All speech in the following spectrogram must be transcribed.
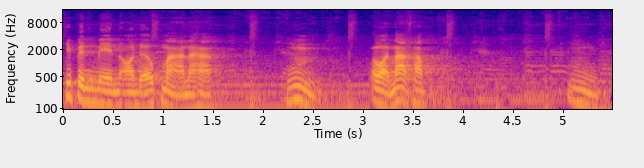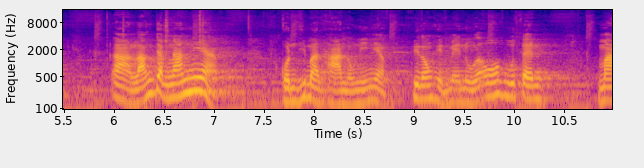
ที่เป็นเมนออเดอร์ฟมานะฮะ อืมอร่อยมากครับ อืมอ่าหลังจากนั้นเนี่ย คนที่มาทานตรงนี้เนี่ย พี่น้องเห็นเมนูแล้วโอ้ฮูเซนมา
